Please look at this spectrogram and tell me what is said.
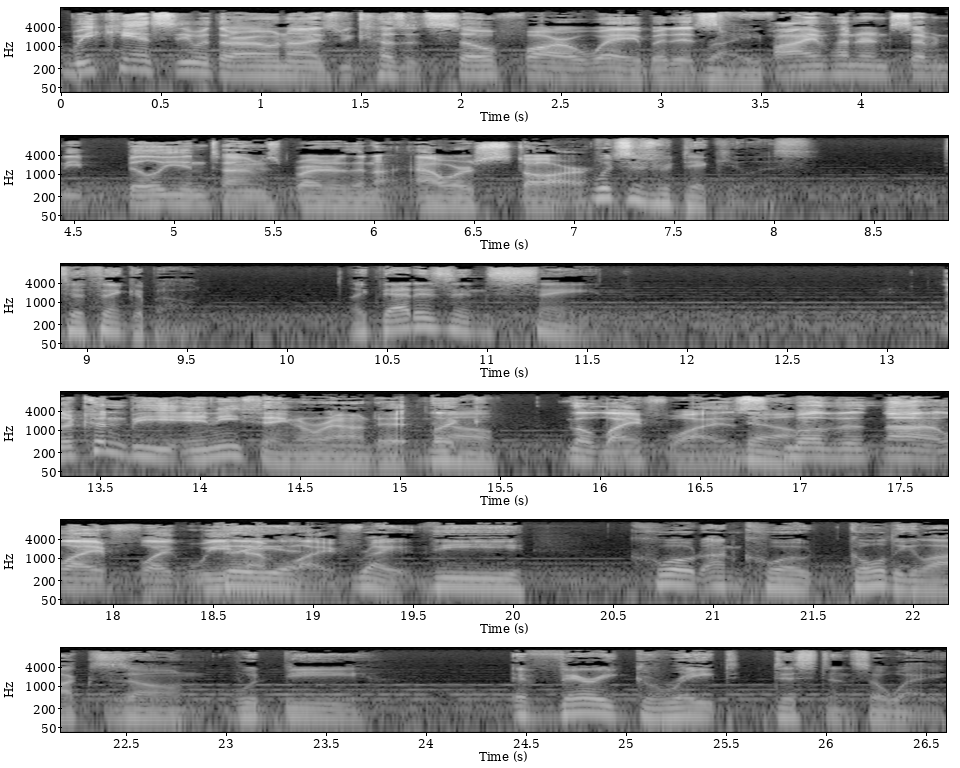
we can't see with our own eyes because it's so far away, but it's Right. 570 billion times brighter than our star. which is ridiculous to think about. Like that is insane. There couldn't be anything around it, like No. the life wise. No. Well, the, not life like we The, have uh, life. Right. The quote unquote Goldilocks zone would be a very great distance away.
